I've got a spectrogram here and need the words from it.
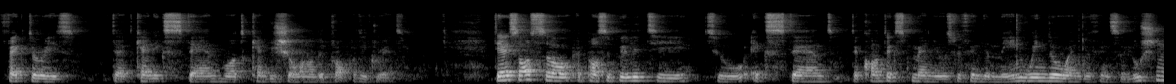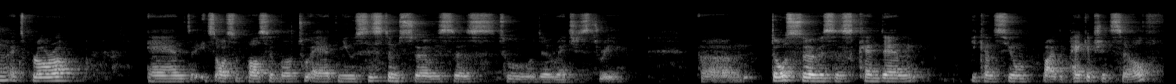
factories that can extend what can be shown on the property grid. There's also a possibility to extend the context menus within the main window and within Solution Explorer. And it's also possible to add new system services to the registry. Um, those services can then be consumed by the package itself,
